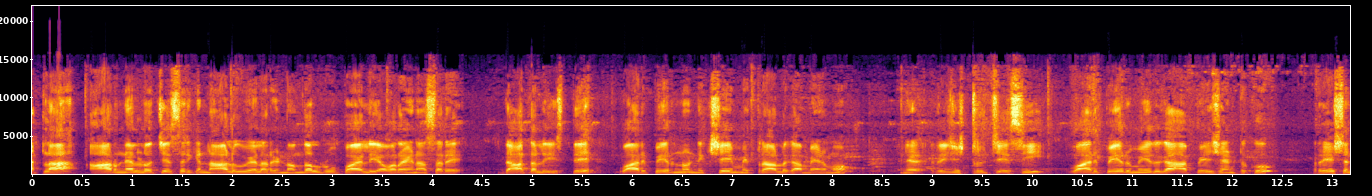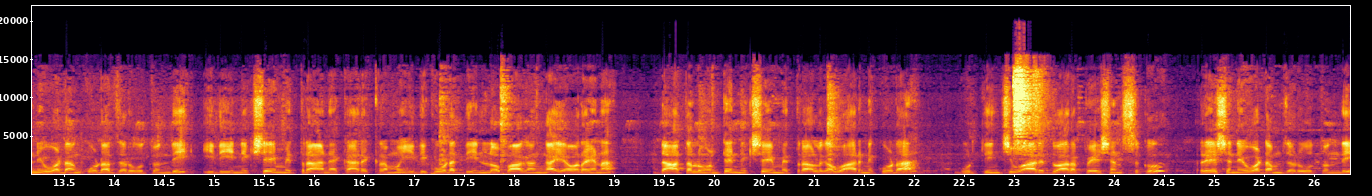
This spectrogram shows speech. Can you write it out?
అట్లా ఆరు నెలలు వచ్చేసరికి నాలుగు వేల రెండు వందల రూపాయలు ఎవరైనా సరే దాతలు ఇస్తే వారి పేరును నిక్షయ మిత్రాలుగా మేము రిజిస్టర్ చేసి వారి పేరు మీదుగా ఆ పేషెంట్కు రేషన్ ఇవ్వడం కూడా జరుగుతుంది. ఇది నిక్షయ మిత్ర అనే కార్యక్రమం. ఇది కూడా దీనిలో భాగంగా ఎవరైనా దాతలు ఉంటే నిక్షయ మిత్రాలుగా వారిని కూడా గుర్తించి వారి ద్వారా పేషెంట్స్కు రేషన్ ఇవ్వడం జరుగుతుంది.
